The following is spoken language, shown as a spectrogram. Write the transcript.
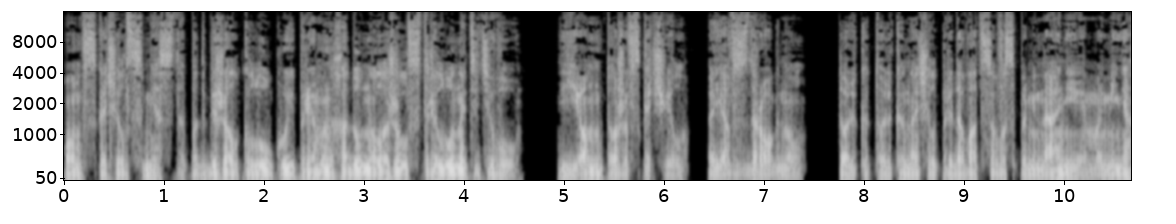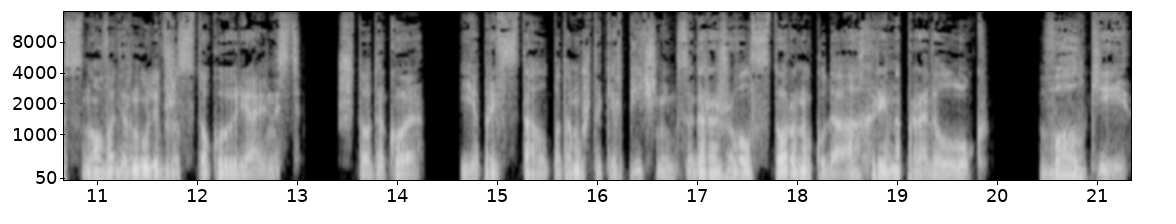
Он вскочил с места, подбежал к луку и прямо на ходу наложил стрелу на тетиву. Йон тоже вскочил, а я вздрогнул. Только-только начал предаваться воспоминаниям, и меня снова вернули в жестокую реальность. Что такое? Я привстал, потому что кирпичник загораживал сторону, куда Ахри направил лук. «Волки!»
